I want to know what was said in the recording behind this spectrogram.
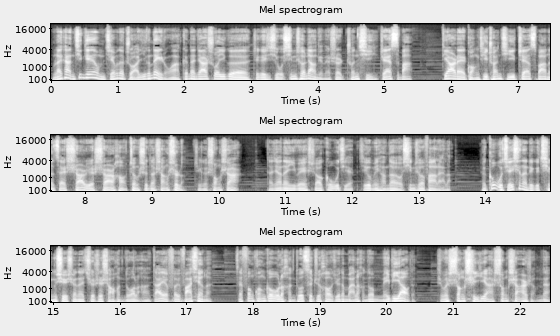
我们来看今天我们节目的主要一个内容啊，跟大家说一个这个有新车亮点的事儿。传祺 GS 八第二代广汽传祺 GS 八呢，在十二月十二号正式的上市了。这个双十二，大家呢以为是要购物节，结果没想到有新车发来了。那购物节现在这个情绪现在确实少很多了啊！大家也会发现了，在疯狂购物了很多次之后，觉得买了很多没必要的，什么双十一啊、双十二什么的，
